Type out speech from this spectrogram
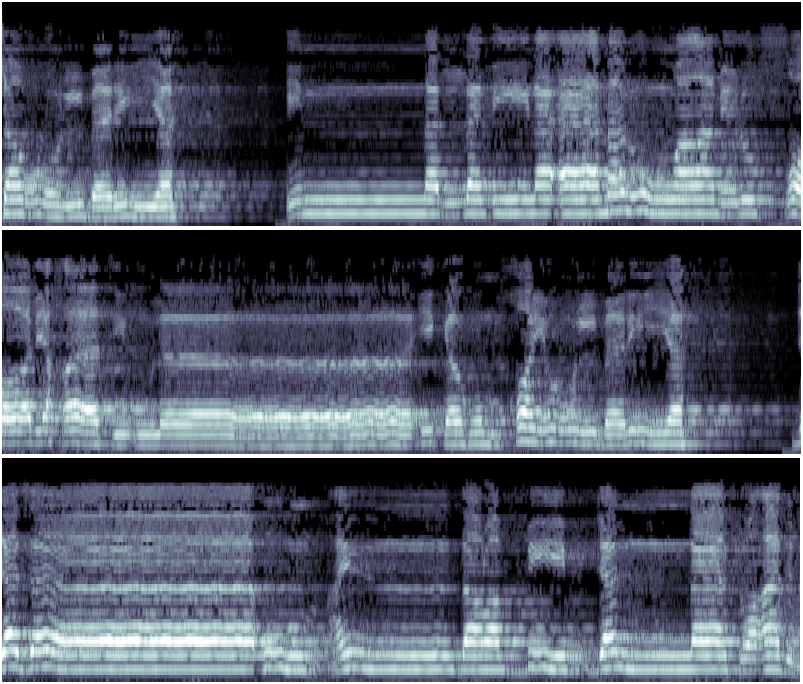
شر البرية. إن الذين آمنوا وعملوا الصالحات أولئك هم خير البرية. جزاؤهم عند ربهم جنات عدن.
